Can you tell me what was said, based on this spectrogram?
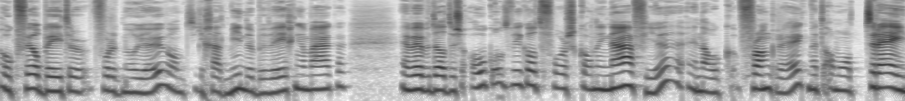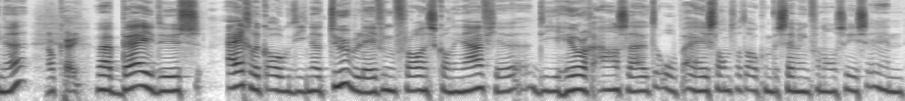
Ook veel beter voor het milieu, want je gaat minder bewegingen maken. En we hebben dat dus ook ontwikkeld voor Scandinavië en ook Frankrijk met allemaal treinen. Oké. Waarbij dus eigenlijk ook die natuurbeleving, vooral in Scandinavië, die heel erg aansluit op IJsland, wat ook een bestemming van ons is. En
